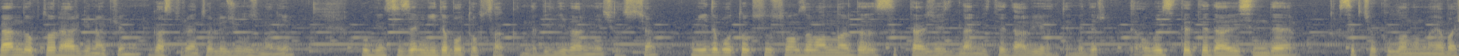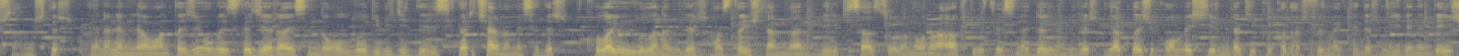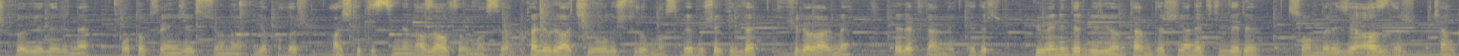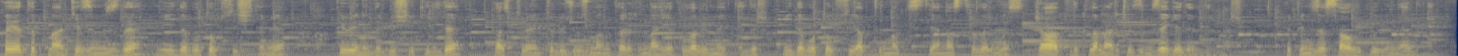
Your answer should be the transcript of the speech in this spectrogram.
Ben Doktor Ergün Akün, gastroenteroloji uzmanıyım. Bugün size mide botoksu hakkında bilgi vermeye çalışacağım. Mide botoksu son zamanlarda sık tercih edilen bir tedavi yöntemidir. Obezite tedavisinde sıkça kullanılmaya başlanmıştır. En önemli avantajı obezite cerrahisinde olduğu gibi ciddi riskler içermemesidir. Kolay uygulanabilir. Hasta işlemden 1-2 saat sonra normal aktivitesine dönebilir. Yaklaşık 15-20 dakika kadar sürmektedir. Midenin değişik bölgelerine botoks enjeksiyonu yapılır. Açlık hissinin azaltılması, kalori açığı oluşturulması ve bu şekilde kilo verme hedeflenmektedir. Güvenilir bir yöntemdir. Yan etkileri son derece azdır. Çankaya Tıp Merkezimizde mide botoks işlemi güvenilir bir şekilde gastroenteroloji uzmanı tarafından yapılabilmektedir. Mide botoksu yaptırmak isteyen hastalarımız rahatlıkla merkezimize gelebilirler. Hepinize sağlıklı günler dilerim.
